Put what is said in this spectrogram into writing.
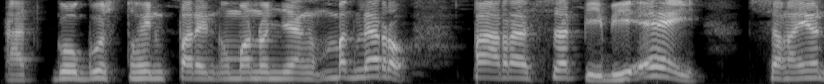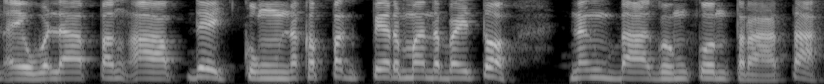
at gugustuhin pa rin umano niyang maglaro para sa PBA. Sa ngayon ay wala pang update kung nakapagpirma na ba ito ng bagong kontrata.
